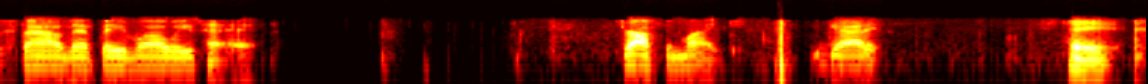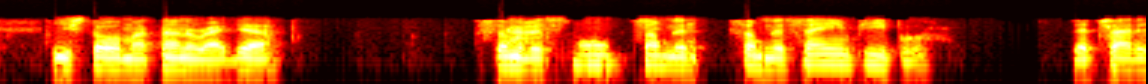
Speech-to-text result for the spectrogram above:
lifestyle that they've always had. Drop the mic. You got it. Hey you stole my thunder right there. Some of the some of the some of the same people that try to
